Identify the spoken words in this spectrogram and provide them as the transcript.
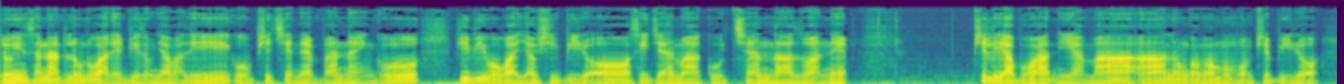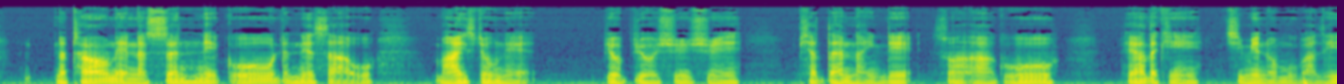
လူရင်းဆန္ဒတလုံးတော့ရတယ်ပြည့်စုံကြပါစေကိုဖြစ်ချင်တဲ့ပန်းနိုင်ကိုပြည့်ပြည့်ဝဝရောက်ရှိပြီးတော့စိတ်ချမ်းသာကိုချမ်းသာစွာနဲ့ဖြစ်လျက်ဘဝနေရာမှာအားလုံးကောင်းကောင်းမွန်မွန်ဖြစ်ပြီးတော့2022ကိုတစ်နှစ်စာကို milestone နဲ့ပျော်ပျော်ရွှင်ရွှင်ဖြတ်သန်းနိုင်တဲ့စွမ်းအားကိုဖရာသခင် ချီးမြှင့်တော်မူပါစေ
